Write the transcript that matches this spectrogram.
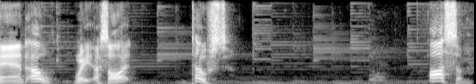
And, oh, wait, I saw it. Toast. Awesome.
